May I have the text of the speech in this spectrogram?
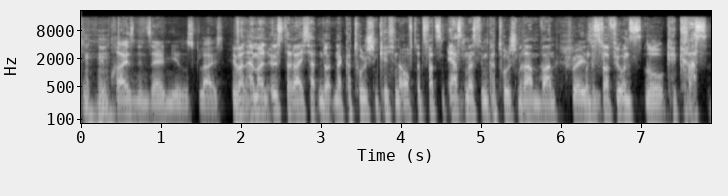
Wir preisen denselben Jesus gleich. Wir waren einmal in Österreich, hatten dort in der katholischen Kirche einen Auftritt. Es war zum ersten Mal, dass wir im katholischen Rahmen waren. Crazy. Und es war für uns so, okay, krass.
